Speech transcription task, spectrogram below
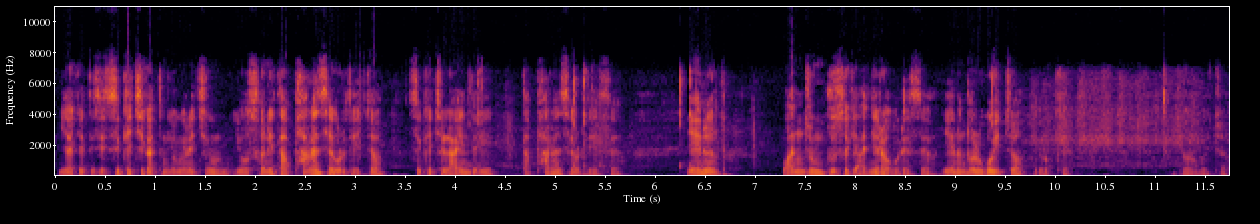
이야기했듯이 스케치 같은 경우에는 지금 이 선이 다 파란색으로 되어 있죠? 스케치 라인들이 다 파란색으로 되어 있어요. 얘는 완전 구석이 아니라고 그랬어요. 얘는 놀고 있죠? 이렇게. 놀고 있죠.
